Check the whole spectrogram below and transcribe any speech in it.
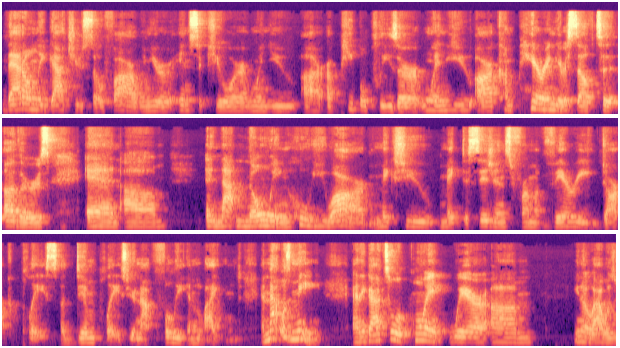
that only got you so far when you're insecure, when you are a people pleaser, when you are comparing yourself to others and, um, and not knowing who you are makes you make decisions from a very dark place, a dim place. You're not fully enlightened. And that was me. And it got to a point where, um, you know, I was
